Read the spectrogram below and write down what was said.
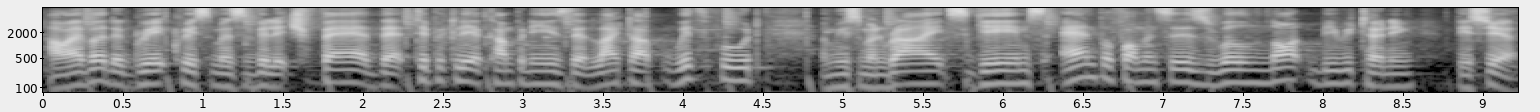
However, the Great Christmas Village Fair that typically accompanies the light up with food, amusement rides, games and performances will not be returning this year.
